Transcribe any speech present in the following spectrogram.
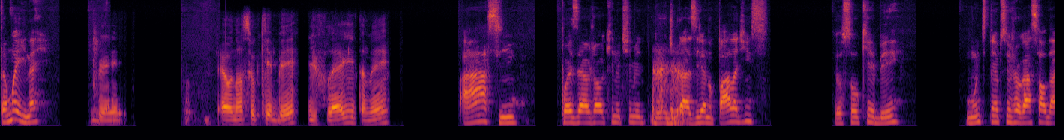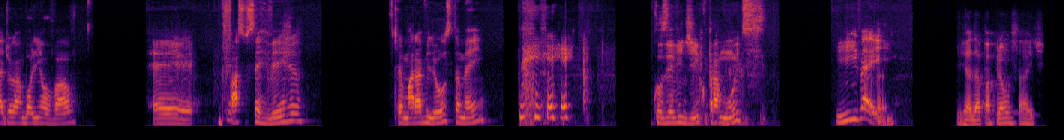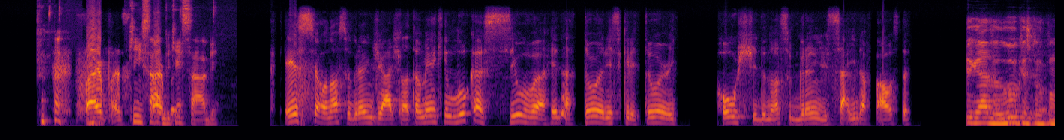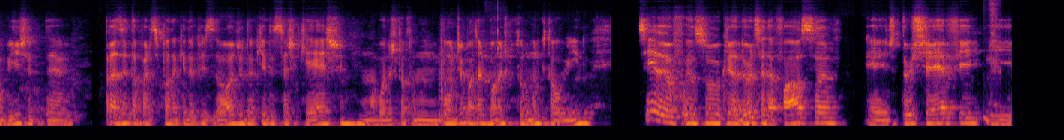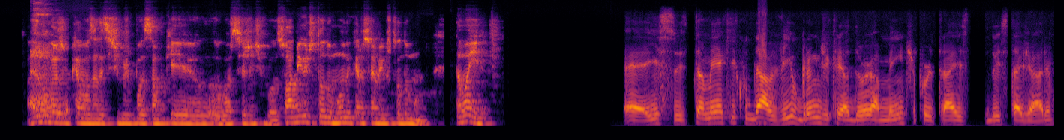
tamo aí, né? Bem, é o nosso QB de flag também. Ah, sim. Pois é, eu jogo aqui no time do- de Brasília, no Paladins. Eu sou o QB. Muito tempo sem jogar, saudade de jogar uma bolinha oval. É, faço cerveja, que é maravilhoso também. Inclusive indico pra muitos. E, véi, Já dá pra criar um site. Farpas. quem sabe, Farpas. quem sabe. Esse é o nosso grande Atila. Também aqui Lucas Silva, redator, escritor e host do nosso grande Saída Falsa. Obrigado, Lucas, pelo convite. É prazer estar participando aqui do episódio, daqui do StageCast. Uma boa noite para todo mundo. Bom dia, boa tarde, boa noite para todo mundo que está ouvindo. Sim, eu, eu sou criador de Saída Falsa, editor-chefe e. Mas eu não gosto de ficar usando esse tipo de posição porque eu, eu gosto de ser gente boa. Sou amigo de todo mundo e quero ser amigo de todo mundo. Tamo aí. É isso. E também aqui com o Davi, o grande criador, a mente por trás do estagiário.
